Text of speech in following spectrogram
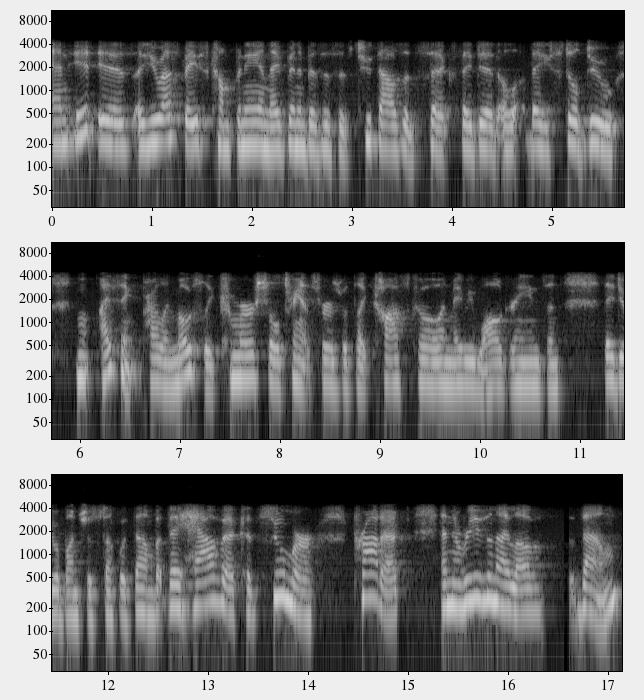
And it is a U.S. based company, and they've been in business since 2006. They did, they still do, I think, probably mostly commercial transfers with like Costco and maybe Walgreens, and they do a bunch of stuff with them. But they have a consumer product, and the reason I love them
